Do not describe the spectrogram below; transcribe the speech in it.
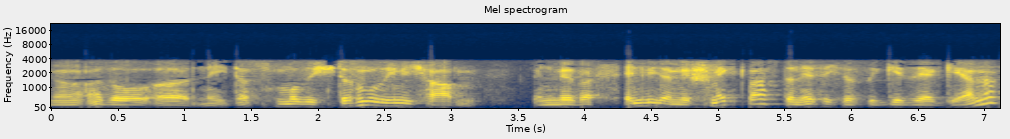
Ja, also, äh, nee, das muss ich, das muss ich nicht haben. Wenn mir entweder mir schmeckt was, dann esse ich das sehr gerne,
